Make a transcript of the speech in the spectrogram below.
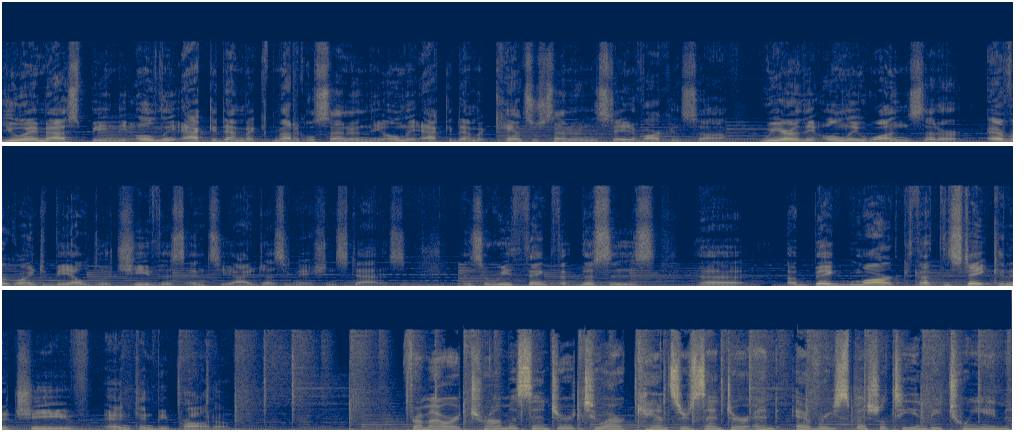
UAMS being the only academic medical center and the only academic cancer center in the state of Arkansas, we are the only ones that are ever going to be able to achieve this NCI designation status. And so we think that this is uh, a big mark that the state can achieve and can be proud of. From our trauma center to our cancer center and every specialty in between,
